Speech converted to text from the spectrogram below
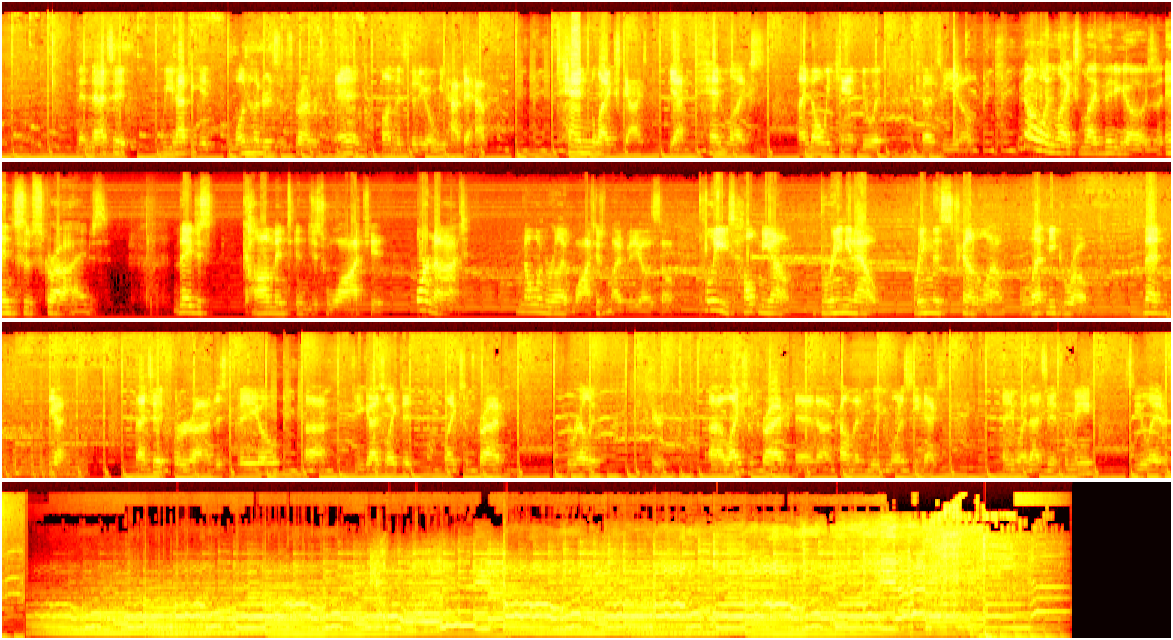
then that's it. We have to get 100 subscribers, and on this video, we have to have 10 likes, guys. Yeah, 10 likes. I know we can't do it because, you know, no one likes my videos and subscribes. They just comment and just watch it. Or not. No one really watches my videos, so please help me out. Bring it out. Bring this channel out. Let me grow. Then, yeah, that's it for uh, this video. Uh, if you guys liked it, like, subscribe. Really. Cheers. Uh, like, subscribe, and uh, comment what you want to see next. Anyway, that's it for me. See you later.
